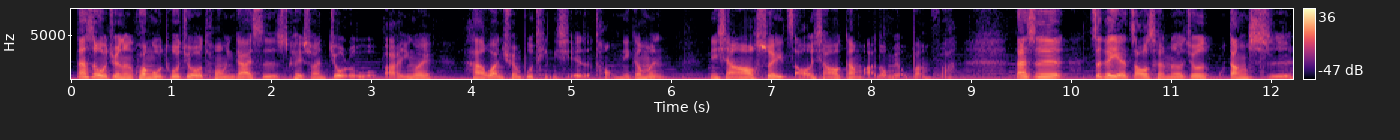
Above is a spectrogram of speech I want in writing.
但是我觉得那个髋骨脱臼的痛应该是可以算救了我吧，因为它完全不停歇的痛，你根本你想要睡着，你想要干嘛都没有办法。但是这个也造成了，就当时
